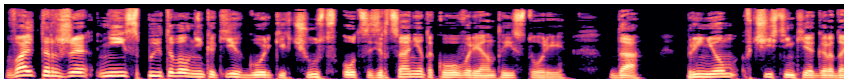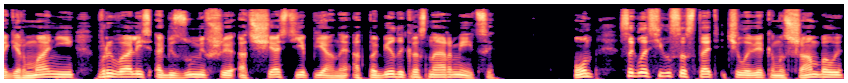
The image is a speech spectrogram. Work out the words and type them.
Вальтер же не испытывал никаких горьких чувств от созерцания такого варианта истории. Да, при нем в чистенькие города Германии врывались обезумевшие от счастья пьяные от победы красноармейцы. Он согласился стать человеком из Шамбалы,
